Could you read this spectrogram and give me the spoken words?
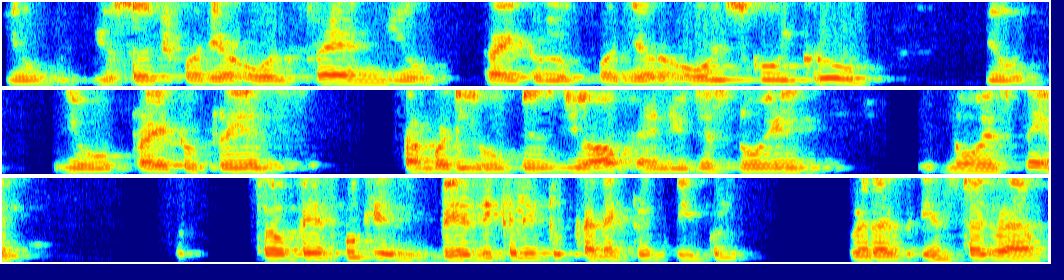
you you search for your old friend, you try to look for your old school group, you you try to trace somebody who pissed you off and you just know know his name. So, so Facebook is basically to connect with people, whereas Instagram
